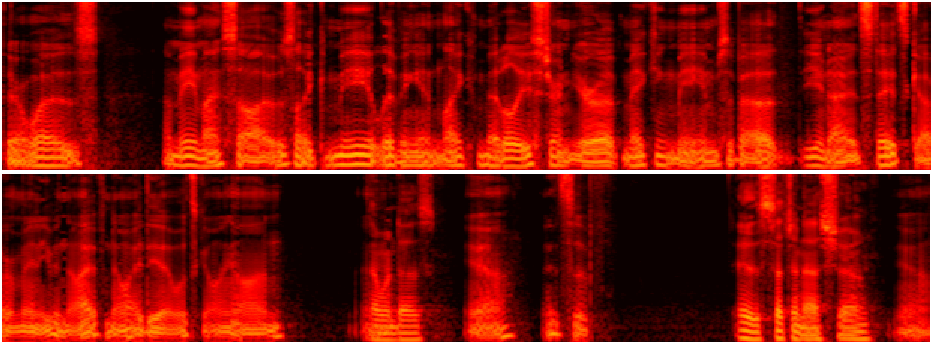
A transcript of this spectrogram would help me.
there was a meme I saw. It was like me living in like Middle Eastern Europe, making memes about the United States government, even though I have no idea what's going on. no one does. Yeah, it's a It is such an S show. yeah.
